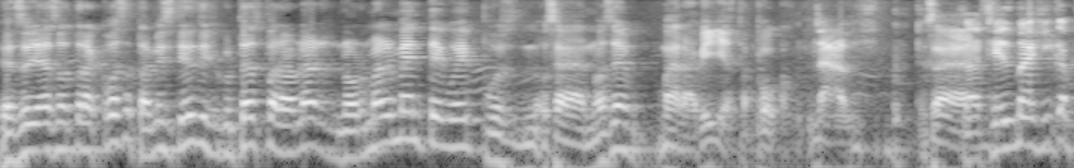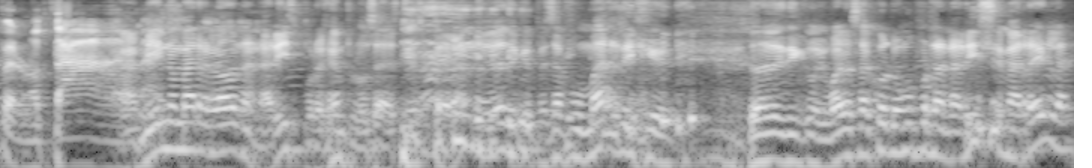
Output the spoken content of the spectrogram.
Eso ya es otra cosa. También si tienes dificultades para hablar normalmente, güey, pues, o sea, no hace maravillas tampoco. Pues, O sea, o sea, sí es mágica, pero no tan. a mí no me ha arreglado la nariz, por ejemplo. O sea, estoy esperando desde que empecé a fumar. Dije, entonces digo, igual saco el humo por la nariz, se me arregla.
